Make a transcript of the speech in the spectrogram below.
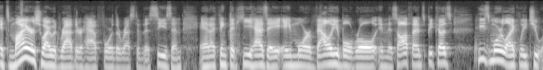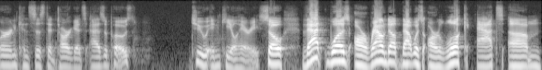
it's Meyers who I would rather have for the rest of this season. And I think that he has a, a more valuable role in this offense because he's more likely to earn consistent targets as opposed to N'Keal Harry. So that was our roundup. That was our look at um,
